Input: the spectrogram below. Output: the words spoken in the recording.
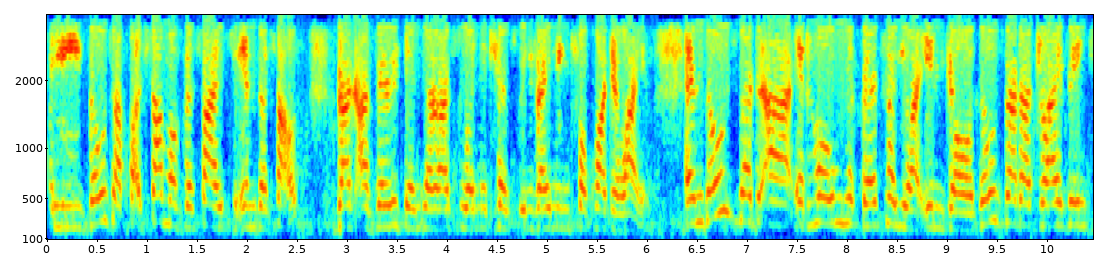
Valley, those are some of the sites in the south that are very dangerous when it has been raining for quite a while. And those that are at home, better you are indoors. Those that are driving,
